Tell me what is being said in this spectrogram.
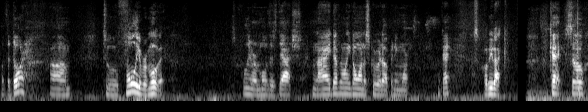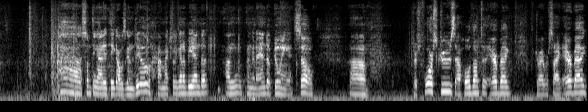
of the door um, to fully remove it. Fully remove this dash, and I definitely don't want to screw it up anymore. Okay, so I'll be back. Okay, so something I didn't think I was gonna do. I'm actually gonna be end up. I'm, I'm gonna end up doing it. So. Um, there's four screws that hold onto the airbag driver side airbag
